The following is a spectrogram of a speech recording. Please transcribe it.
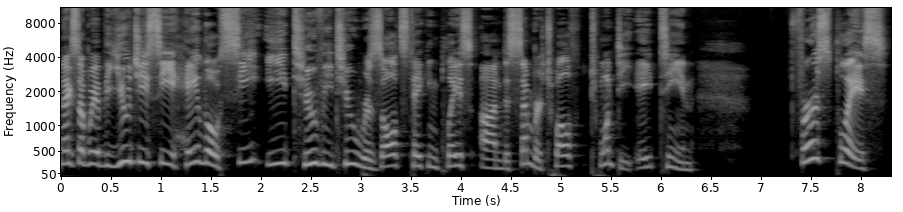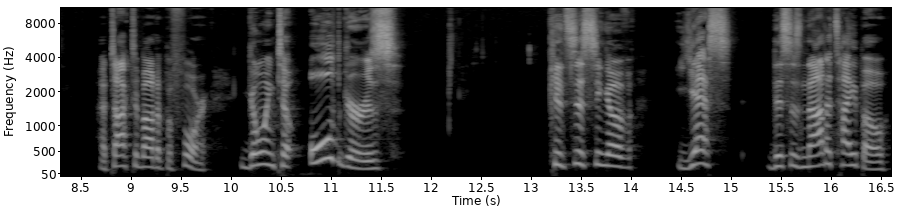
Next up, we have the UGC Halo CE 2v2 results taking place on December 12th, 2018. First place, I talked about it before, going to Oldgers, consisting of, yes, this is not a typo,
